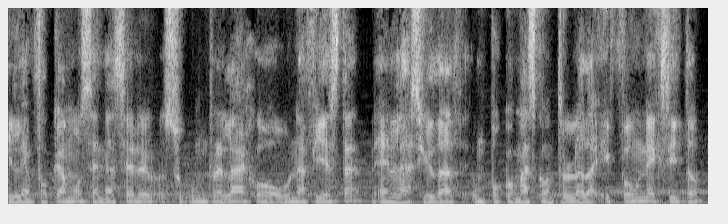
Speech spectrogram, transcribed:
y le enfocamos en hacer un relajo o una fiesta en la ciudad un poco más controlada y fue un éxito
